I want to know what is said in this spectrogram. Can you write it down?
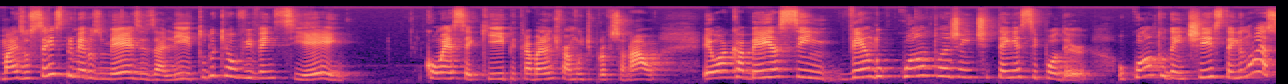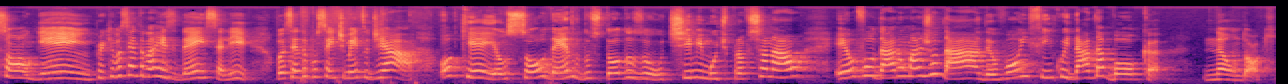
mas os seis primeiros meses ali, tudo que eu vivenciei com essa equipe, trabalhando de forma multiprofissional, eu acabei assim vendo o quanto a gente tem esse poder. O quanto o dentista, ele não é só alguém, porque você entra na residência ali, você entra com o sentimento de ah, OK, eu sou dentro dos todos o time multiprofissional, eu vou dar uma ajudada, eu vou enfim cuidar da boca. Não, doc.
